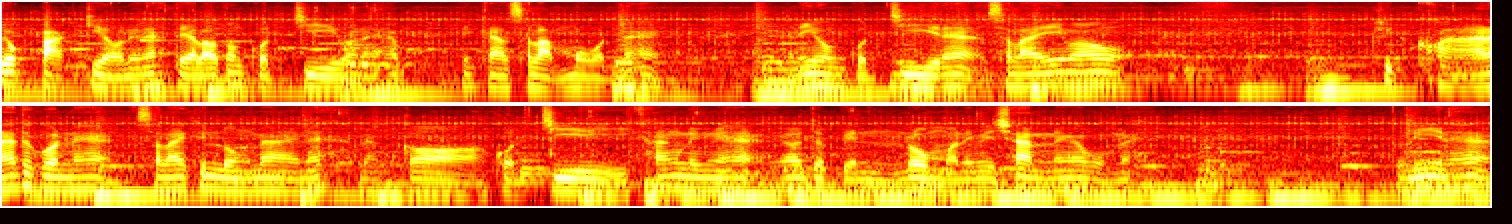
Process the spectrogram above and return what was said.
ยกปากเกี่ยวเลยนะแต่เราต้องกด G ก่อนนะครับเป็นการสลับโหมดนะฮะอันนี้ผมกด G นะฮะสไลด์เมาส์ คลิกขวานะทุกคนนะฮะสไลด์ขึ้นลงได้นะ แล้วก็กด G อีกครั้งหนึ่งนะฮะก็จะเป็นร่มแอนิเมชันนะครับผมนะตัวนี้นะฮะ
